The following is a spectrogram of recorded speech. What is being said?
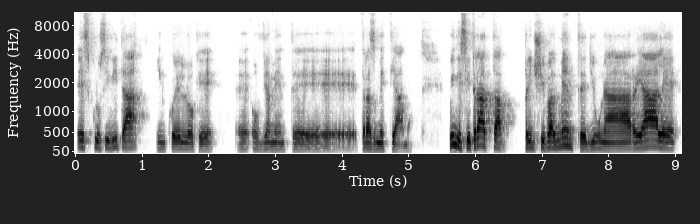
esclusività in quello che eh, ovviamente trasmettiamo. Quindi si tratta principalmente di una reale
